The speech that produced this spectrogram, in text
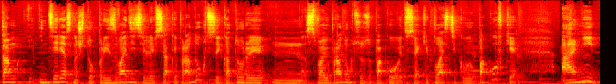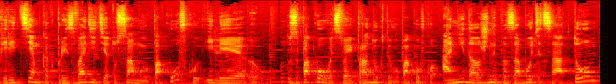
Там интересно, что производители всякой продукции, которые свою продукцию запаковывают в всякие пластиковые упаковки, они перед тем, как производить эту самую упаковку или э, запаковывать свои продукты в упаковку, они должны позаботиться о том,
